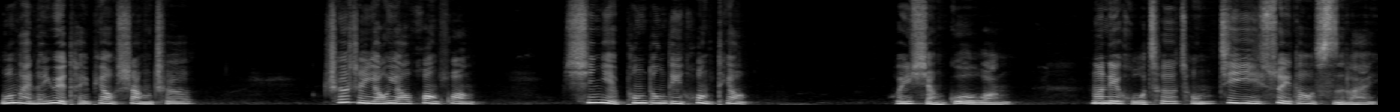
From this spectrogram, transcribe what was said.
我买了月台票上车，车子摇摇晃晃。心也砰咚地晃跳。回想过往，那列火车从记忆隧道驶来，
